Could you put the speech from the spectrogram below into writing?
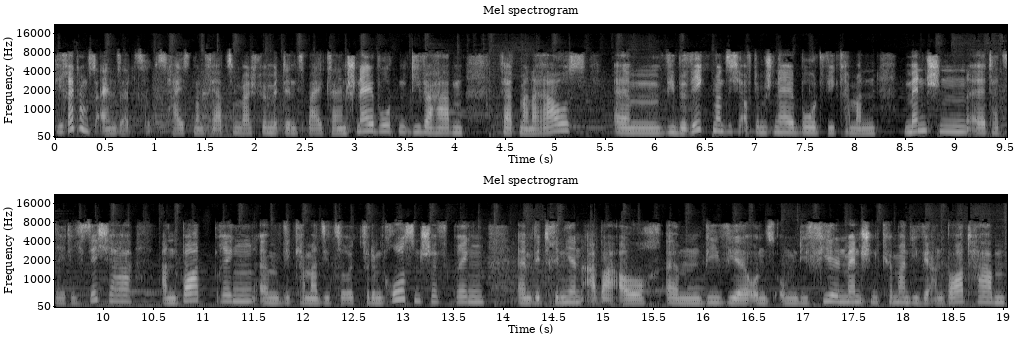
die Rettungseinsätze. Das heißt, man fährt zum Beispiel mit den zwei kleinen Schnellbooten, die wir haben, fährt man raus. Ähm, wie bewegt man sich auf dem Schnellboot? Wie kann man Menschen äh, tatsächlich sicher an Bord bringen? Ähm, wie kann man sie zurück zu dem großen Schiff bringen? Ähm, wir trainieren aber auch, ähm, wie wir uns um die vielen Menschen kümmern, die wir an Bord haben.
